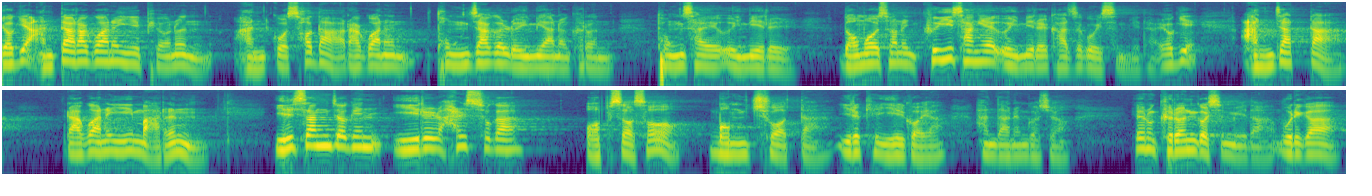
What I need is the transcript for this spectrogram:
여기 앉다라고 하는 이 표현은 앉고 서다라고 하는 동작을 의미하는 그런 동사의 의미를 넘어서는 그 이상의 의미를 가지고 있습니다. 여기 앉았다라고 하는 이 말은 일상적인 일을 할 수가 없어서 멈추었다. 이렇게 읽어야 한다는 거죠. 여러분 그런 것입니다. 우리가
